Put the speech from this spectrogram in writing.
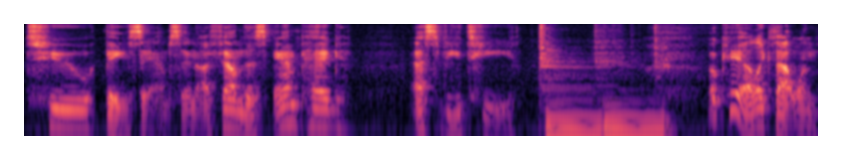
to bass amps, and I found this Ampeg SVT. Okay, I like that one,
